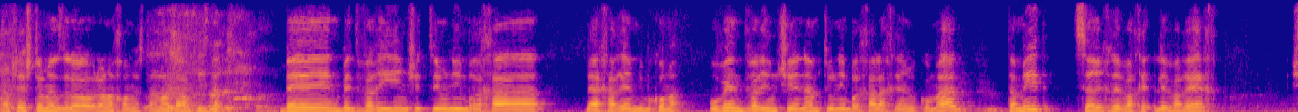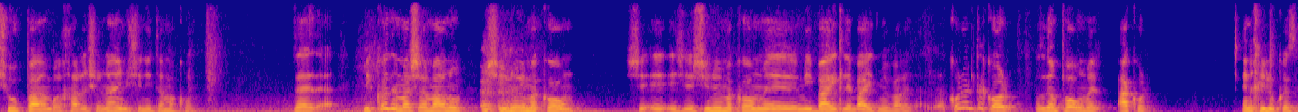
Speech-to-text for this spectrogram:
רב ששת אומר זה לא, לא נכון מה שאתה אמרת רב חיסדא. בין בדברים שטעונים ברכה לאחריהם במקומם, ובין דברים שאינם טעונים ברכה לאחריהם במקומם, תמיד צריך לברך, לברך שוב פעם ברכה ראשונה אם שינית מקום. זה- מקודם מה שאמרנו, שינוי מקום, ש, ש- שינוי מקום אה, מבית לבית מברך, כולל את הכל, אז גם פה הוא אומר הכל, אין חילוק כזה.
